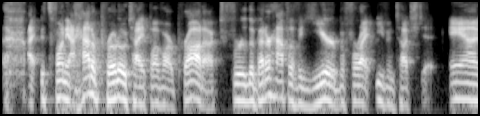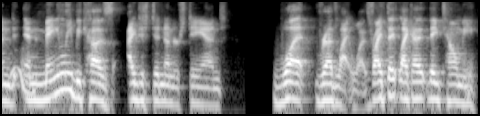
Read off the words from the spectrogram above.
I, it's funny i had a prototype of our product for the better half of a year before i even touched it and Ooh. and mainly because i just didn't understand what red light was right they like I, they tell me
